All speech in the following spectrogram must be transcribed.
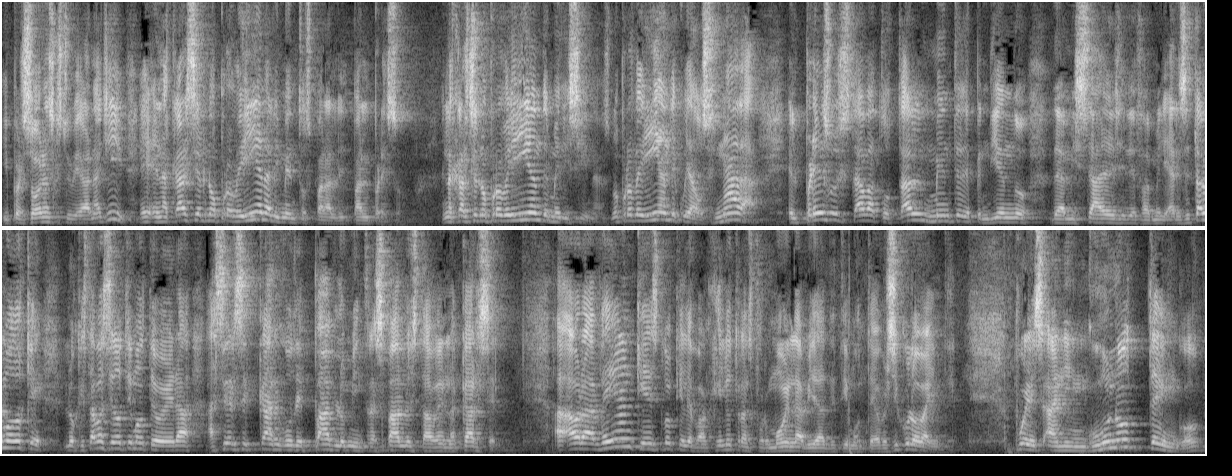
y personas que estuvieran allí. E, en la cárcel no proveían alimentos para el preso. En la cárcel no proveían de medicinas, no proveían de cuidados, nada. El preso estaba totalmente dependiendo de amistades y de familiares. De tal modo que lo que estaba haciendo Timoteo era hacerse cargo de Pablo mientras Pablo estaba en la cárcel. Ahora vean qué es lo que el Evangelio transformó en la vida de Timoteo. Versículo 20. Pues a ninguno tengo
